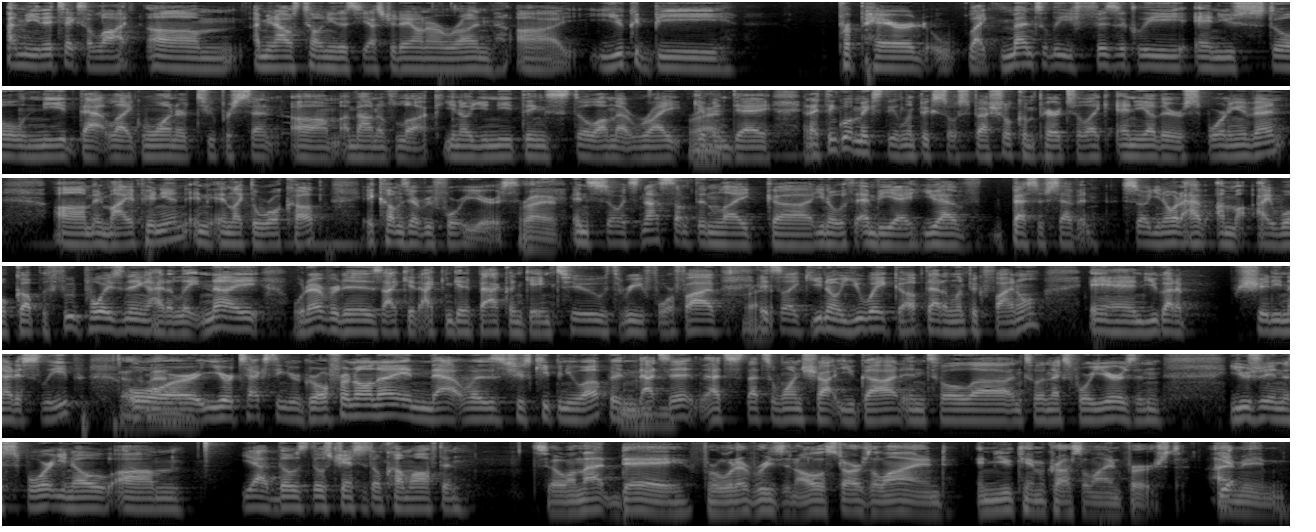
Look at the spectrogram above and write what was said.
I mean, it takes a lot. Um, I mean, I was telling you this yesterday on our run. Uh, you could be prepared like mentally physically and you still need that like one or two percent um, amount of luck. You know you need things still on that right, given day. And i think what makes the olympics so special compared to like any other sporting event um, in my opinion in, in like the world cup it comes every four years Right. and so it's not something like uh, you know with NBA you have best of seven. So you know what I have, I'm, I woke up with food poisoning. I had a late night, whatever it is. I could I can get it back on game two, three, four, five. It's like you know you wake up that Olympic final and you got a shitty night of sleep, Doesn't or matter. you're texting your girlfriend all night and that was she was keeping you up, and that's Mm-hmm. it. That's that's a one shot you got until uh, until the next four years. And usually in this sport, you know, um, yeah, those those chances don't come often. So on that day, for whatever reason, all the stars aligned, and you came across the line first. I mean,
